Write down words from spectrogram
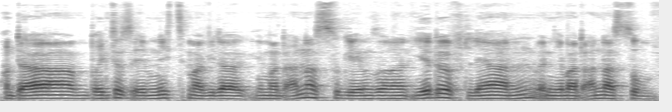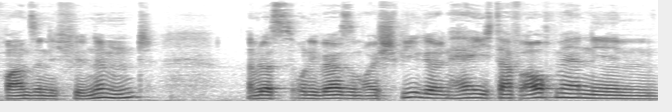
Und da bringt es eben nichts, mal wieder jemand anders zu geben, sondern ihr dürft lernen, wenn jemand anders so wahnsinnig viel nimmt, dann wird das Universum euch spiegeln, hey, ich darf auch mehr nehmen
